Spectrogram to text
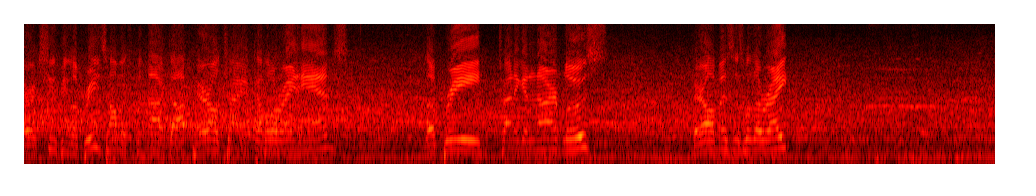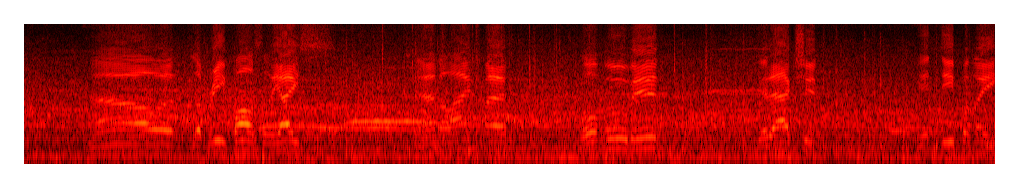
Or excuse me, Labrie's helmet's been knocked off. Payerl trying a couple of right hands. Labrie trying to get an arm loose. Payerl misses with a right. Now uh, Labrie falls to the ice. Move in. Good action in deep in the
